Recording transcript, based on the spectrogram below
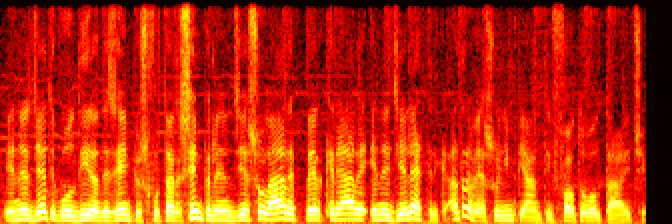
Energetico vuol dire ad esempio sfruttare sempre l'energia solare per creare energia elettrica attraverso gli impianti fotovoltaici.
